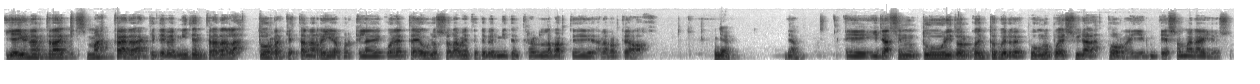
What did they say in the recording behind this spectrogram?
y hay una entrada que es más cara que te permite entrar a las torres que están arriba, porque la de 40 euros solamente te permite entrar a la parte, a la parte de abajo. Ya. ¿ya? Eh, y te hacen un tour y todo el cuento, pero después uno puede subir a las torres y eso es maravilloso.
